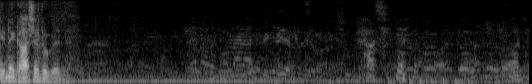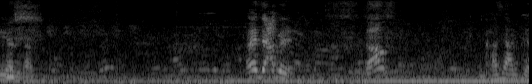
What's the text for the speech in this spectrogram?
টেনে ঘাসে ঢুকেছে। ঘাসে আটকে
